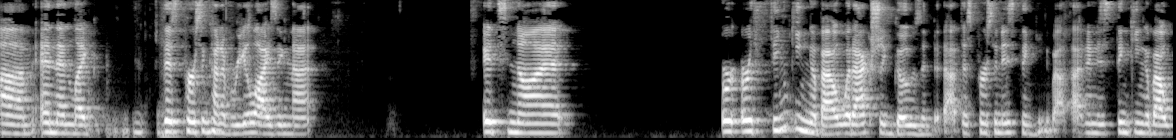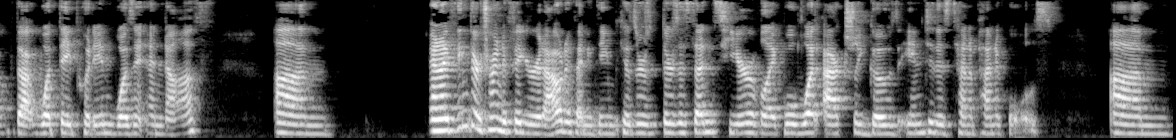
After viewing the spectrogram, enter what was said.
Um, and then like this person kind of realizing that it's not or, or thinking about what actually goes into that. This person is thinking about that and is thinking about that what they put in wasn't enough. Um, and I think they're trying to figure it out, if anything, because there's there's a sense here of like, well, what actually goes into this Ten of Pentacles, um,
